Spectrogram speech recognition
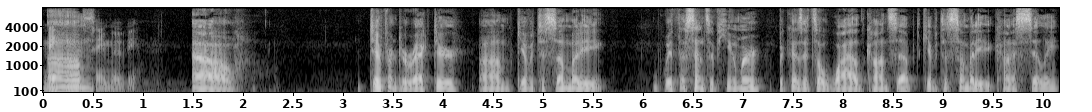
making Um, the same movie? Oh, different director. Um, give it to somebody with a sense of humor because it's a wild concept. Give it to somebody kind of silly.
